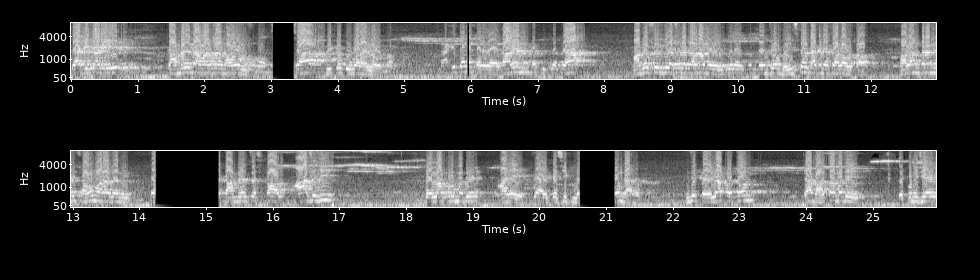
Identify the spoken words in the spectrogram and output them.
त्या ठिकाणी एक कांबळे नावाचा माणूस चहा विकत उभा राहिला होता. कारण त्या मागासवर्गीय असल्या कारणामुळे त्यांच्यावर बहिष्कार टाकण्यात आला होता. कालांतराने शाहू महाराजांनी कांबळेचं स्टॉल आजही कोल्हापूरमध्ये आहे. ते ऐतिहासिक नोंद आहे. म्हणजे पहिला प्रथम या भारतामध्ये एकोणीसशे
